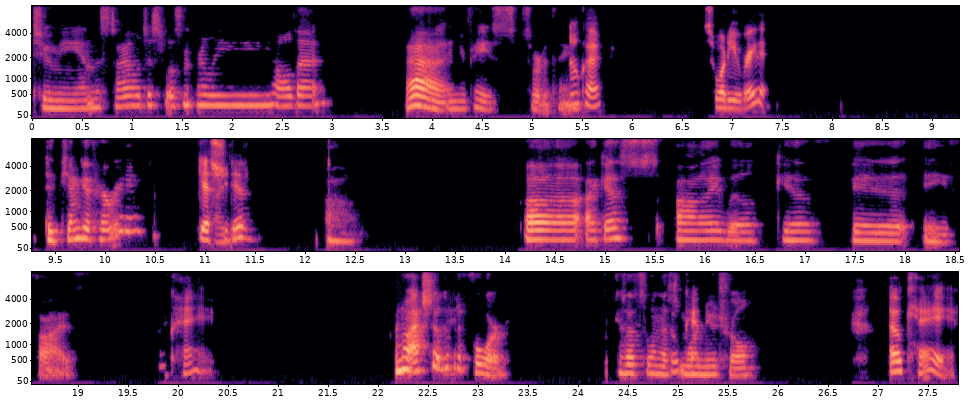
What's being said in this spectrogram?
to me, and the style just wasn't really all that ah in your face sort of thing. Okay. So what do you rate it? Did Kim give her rating? Yes, she did. did. Oh. Uh, I guess I will give it a five. Okay. No, actually, I'll give it a four because that's the one that's okay. more neutral. Okay.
